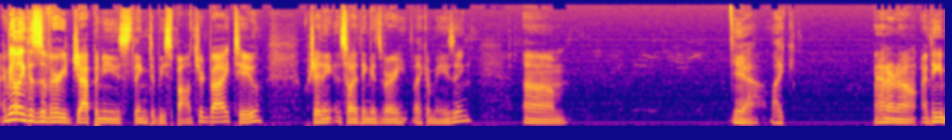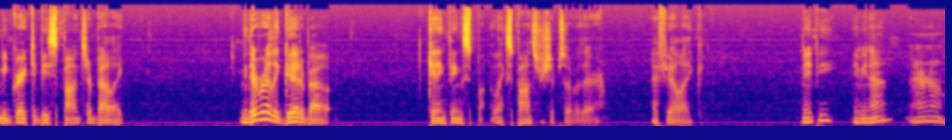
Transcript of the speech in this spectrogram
I feel like this is a very Japanese thing to be sponsored by too, which I think so. I think it's very like amazing. Um, yeah, like I don't know. I think it'd be great to be sponsored by like. I mean, they're really good about getting things like sponsorships over there. I feel like. Maybe, maybe not. I don't know.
